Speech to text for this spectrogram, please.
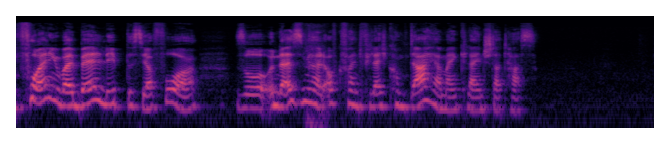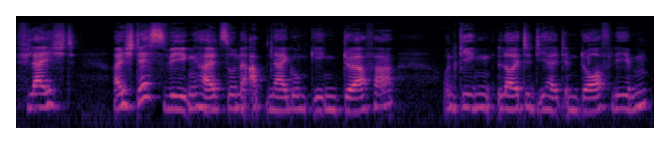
Vor allen Dingen, weil Belle lebt es ja vor. So, und da ist mir halt aufgefallen, vielleicht kommt daher mein Kleinstadthass. Vielleicht habe ich deswegen halt so eine Abneigung gegen Dörfer und gegen Leute, die halt im Dorf leben.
